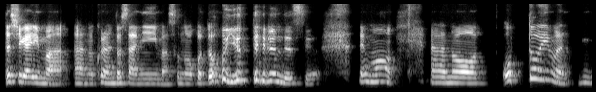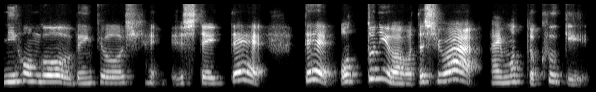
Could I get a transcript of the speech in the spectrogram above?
私が今、あのクライアントさんに今そのことを言ってるんですよ。でも、あの夫今日本語を勉強していて、で、夫には私は、はい、もっと空気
